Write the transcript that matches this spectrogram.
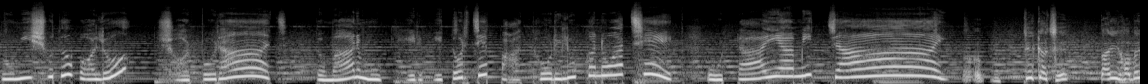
তুমি শুধু বলো সর্পরাজ তোমার মুখের ভিতর যে পাথর লুকানো আছে ওটাই আমি চাই। ঠিক আছে তাই হবে।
